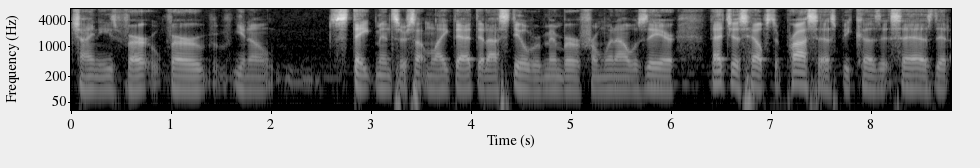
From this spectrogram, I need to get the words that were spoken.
Chinese verb, verb you know, statements or something like that that I still remember from when I was there. That just helps the process because it says that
